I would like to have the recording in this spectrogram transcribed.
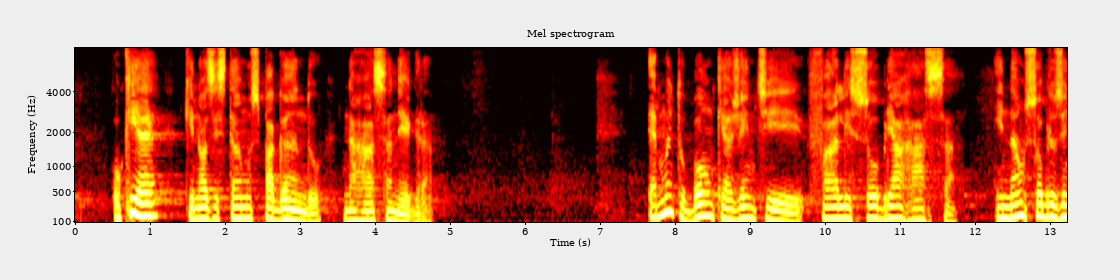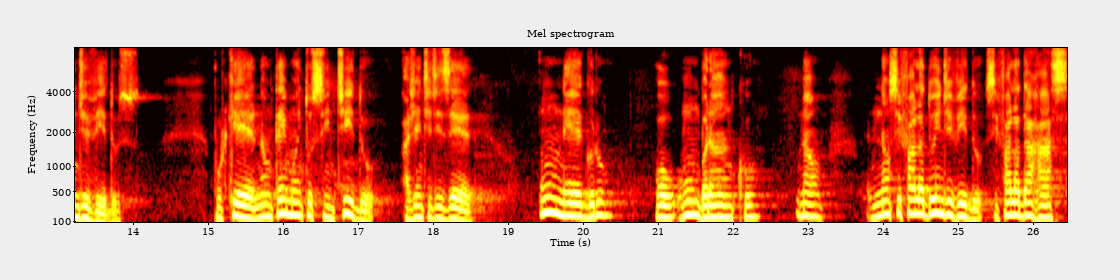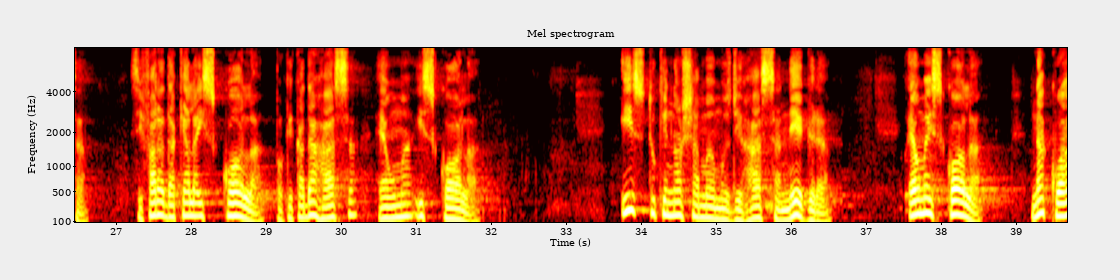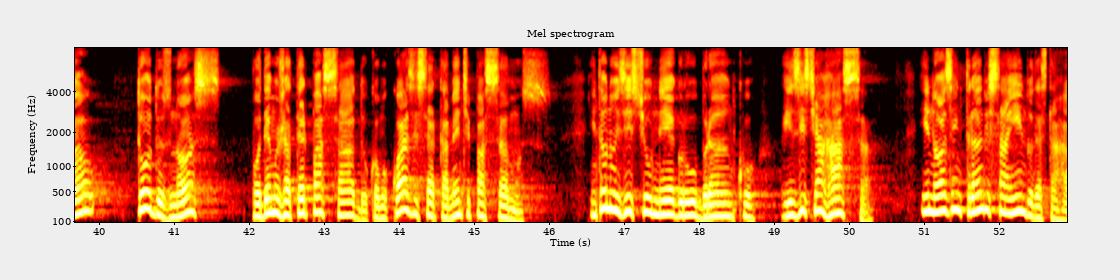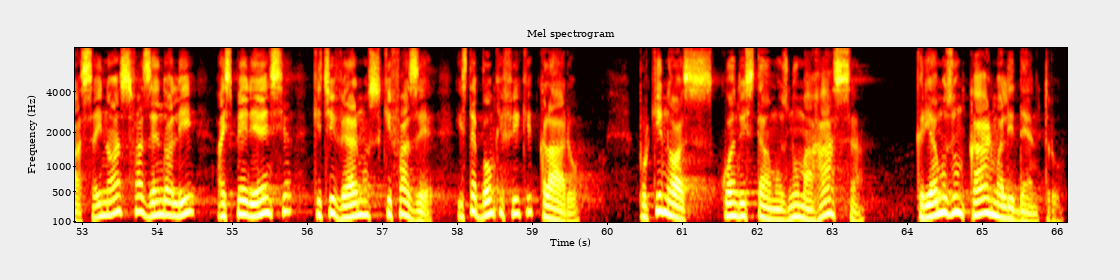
O que é que nós estamos pagando na raça negra? É muito bom que a gente fale sobre a raça e não sobre os indivíduos. Porque não tem muito sentido a gente dizer um negro ou um branco. Não. Não se fala do indivíduo, se fala da raça. Se fala daquela escola, porque cada raça é uma escola. Isto que nós chamamos de raça negra é uma escola na qual todos nós podemos já ter passado, como quase certamente passamos. Então não existe o negro, o branco, existe a raça. E nós entrando e saindo desta raça, e nós fazendo ali a experiência que tivermos que fazer. Isto é bom que fique claro. Porque nós, quando estamos numa raça, criamos um karma ali dentro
